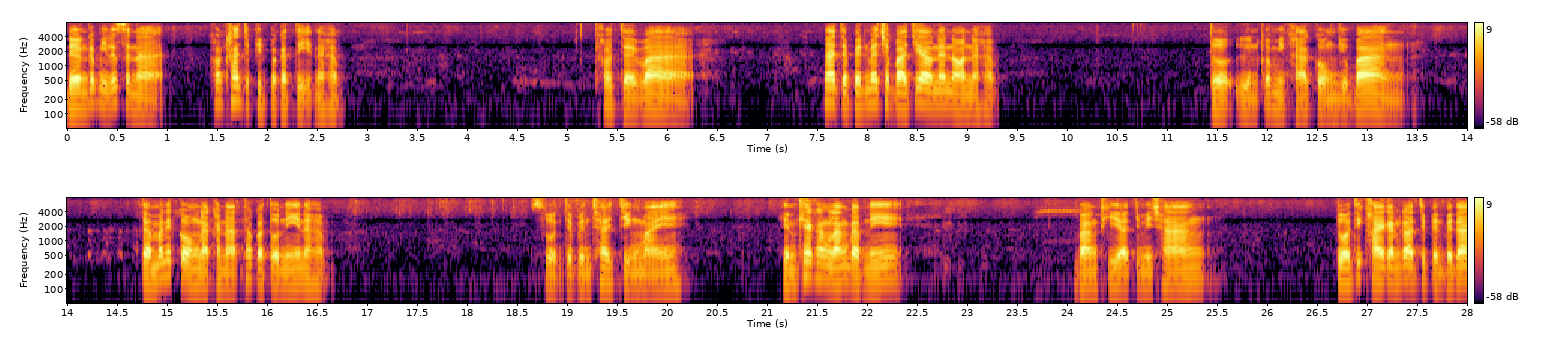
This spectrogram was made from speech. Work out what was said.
เดินก็มีลักษณะค่อนข้างจะผิดปกตินะครับ เข้าใจว่า น่าจะเป็นแม่ชบาเจ้าแน่นอนนะครับ ตัวอื่นก็มีขาโกงอยู่บ้าง แต่ไม่ได้โกงหนักขนาดเท่ากับตัวนี้นะครับ ส่วนจะเป็นใช่จริงไหม เห็นแค่ข้างหลังแบบนี้ บางทีอาจจะมีช้าง ตัวที่คล้ายกันก็อาจจะเป็นไปได้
